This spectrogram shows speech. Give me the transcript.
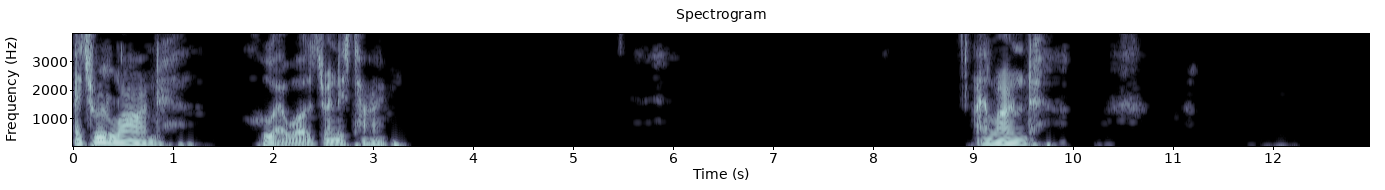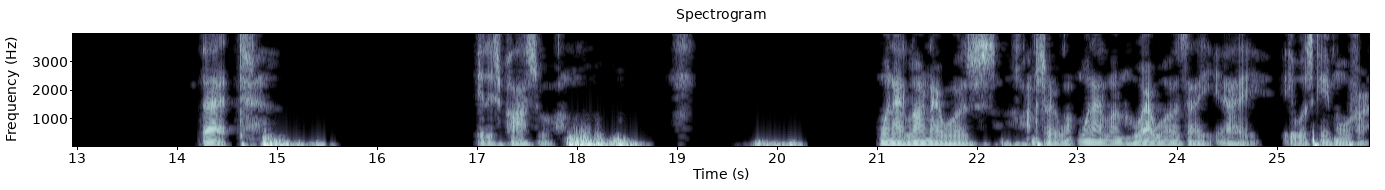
I truly learned who I was during this time. I learned that it is possible when I learned I was, I'm sorry, when I learned who I was, I, I, it was game over.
